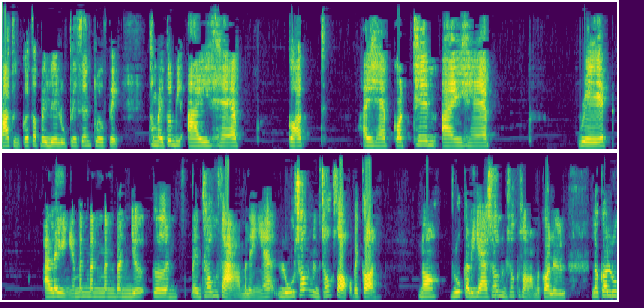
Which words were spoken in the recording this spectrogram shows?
มาถึงก็จะไปเรียนรู้ present perfect ทำไมต้องมี I have got I have gotten I have read อะไรอย่างเงี้ยมันมันมันมันเยอะเกินเป็นช่องสามอะไรเงี้ย รู้ช่องหนึ่งช่องสองไปก่อนเนาะรู้กริยาช่องหนึ่งช่องสองไปก่อนเลยแล้วก็รู้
